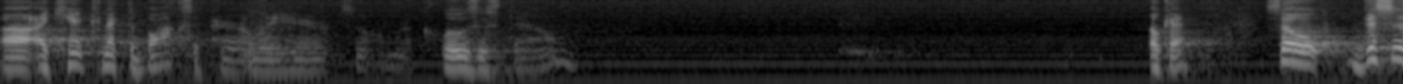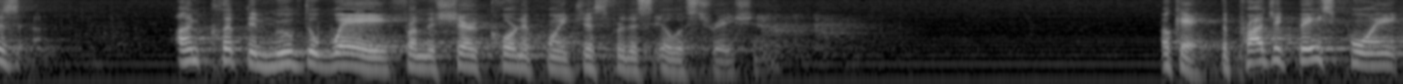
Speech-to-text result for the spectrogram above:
Uh, I can't connect the box apparently here, so I'm going to close this down. Okay, so this is unclipped and moved away from the shared coordinate point just for this illustration. Okay, the project base point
